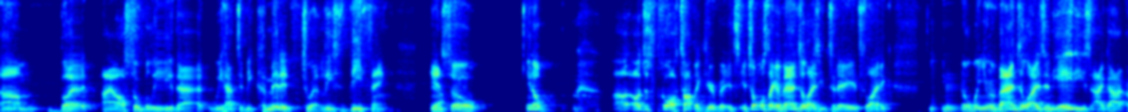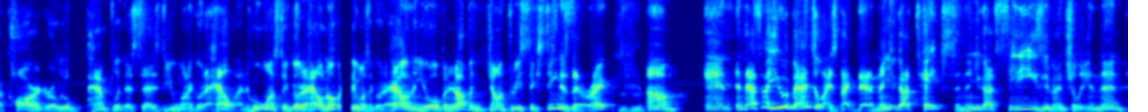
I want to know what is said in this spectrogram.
Um, but I also believe that we have to be committed to at least the thing. Yeah. And so, you know, I'll, I'll just go off topic here, but it's it's almost like evangelizing today. It's like you know, when you evangelize in the 80s, I got a card or a little pamphlet that says, Do you mm-hmm. want to go to hell? And who wants to go to hell? Nobody wants to go to hell. And then you open it up and John 3 16 is there, right? Mm-hmm. Um, and and that's how you evangelize back then. And then you got tapes and then you got CDs eventually. And then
